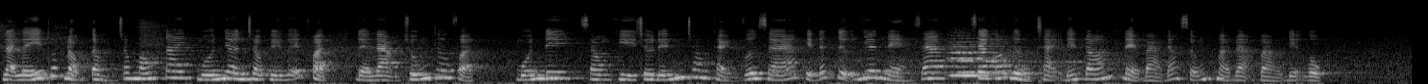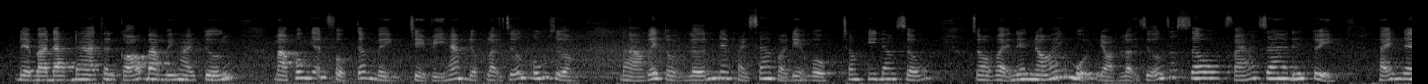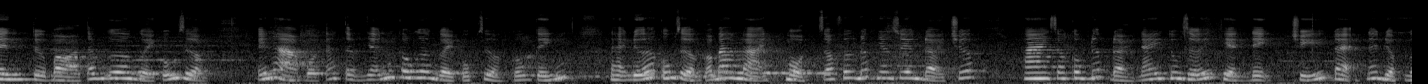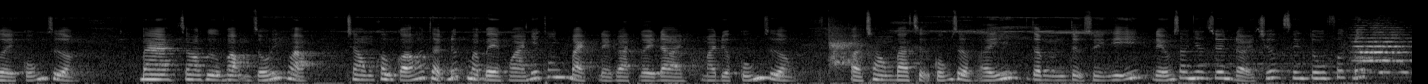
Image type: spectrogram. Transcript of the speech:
Lại lấy thuốc độc tẩm trong móng tay, muốn nhân trong khi lễ Phật để làm chúng thương Phật. Muốn đi, xong khi chưa đến trong thành vương giá thì đất tự nhiên nẻ ra, sẽ có đường chạy đến đón để bà đang sống mà đọa vào địa ngục. Để bà Đạt Đa thân có 32 tướng mà không nhẫn phục tâm mình chỉ vì ham được lợi dưỡng cúng dường, bà gây tội lớn nên phải xa vào địa ngục trong khi đang sống. Do vậy nên nói mụn nhọt lợi dưỡng rất sâu, phá ra đến tủy. Hãy nên từ bỏ tâm ưa người cúng dường. Ấy là Bồ Tát tầm nhẫn không gương người cúng dường cung kính. Lại nữa, cúng dường có ba loại. Một, do phước đức nhân duyên đời trước. Hai, do công đức đời nay tu giới thiền định, trí tuệ nên được người cúng dường. Ba, do hư vọng dối hoặc. Trong không có thật đức mà bề ngoài như thanh bạch để gạt người đời mà được cúng dường. Ở trong ba sự cúng dường ấy, tâm tự suy nghĩ nếu do nhân duyên đời trước sinh tu phước đức,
